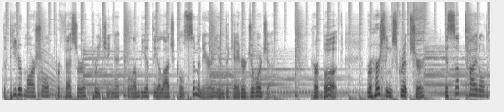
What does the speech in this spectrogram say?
the Peter Marshall Professor of Preaching at Columbia Theological Seminary in Decatur, Georgia. Her book, Rehearsing Scripture, is subtitled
